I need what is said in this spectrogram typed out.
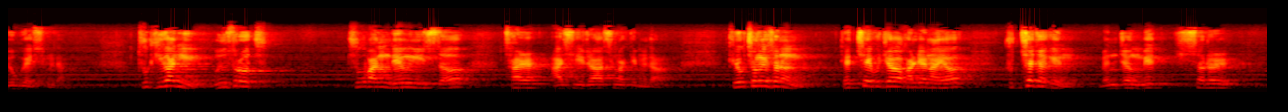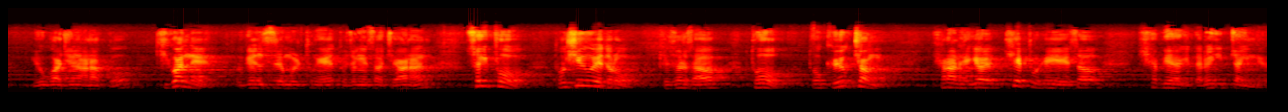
요구했습니다. 두 기관이 문서로 주, 주고받는 내용이 있어 잘 아시리라 생각됩니다. 교육청에서는 대체 부지와 관련하여 구체적인 면적 및 시설을 요구하지는 않았고 기관 내 의견 수렴을 통해 도정에서 제안한 서귀포 도시의회도로 개설 사업 도, 도 교육청 현안 해결 TF 회의에서 협의하겠다는 입장입니다.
